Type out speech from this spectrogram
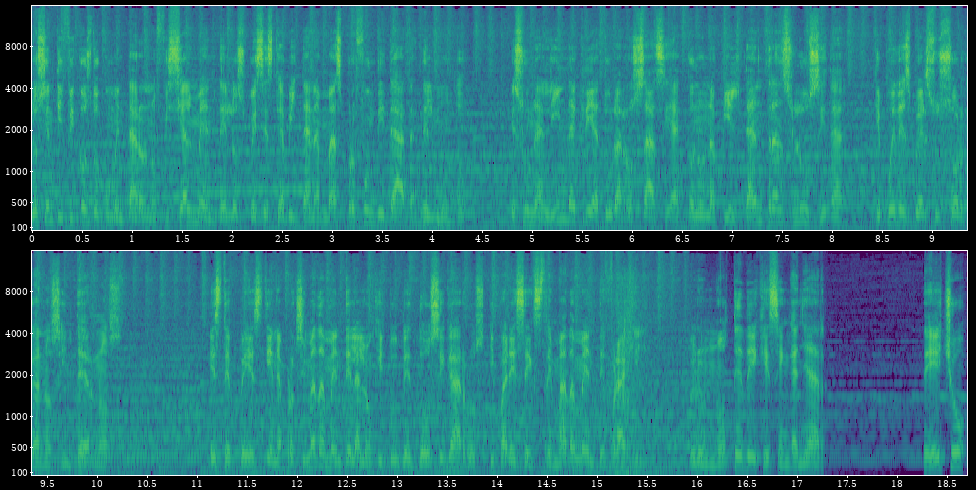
los científicos documentaron oficialmente los peces que habitan a más profundidad del mundo. Es una linda criatura rosácea con una piel tan translúcida que puedes ver sus órganos internos. Este pez tiene aproximadamente la longitud de dos cigarros y parece extremadamente frágil, pero no te dejes engañar. De hecho,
